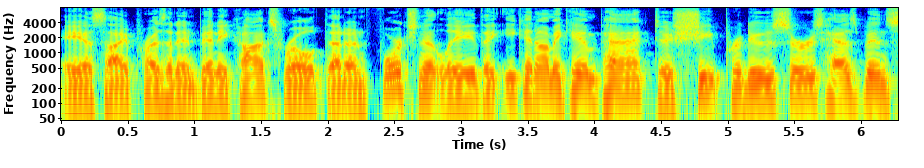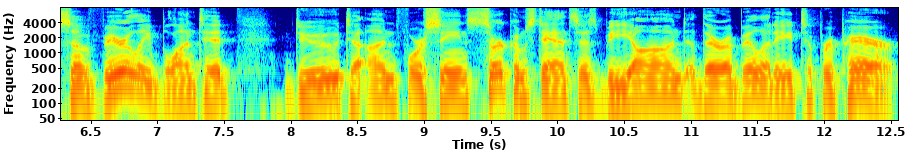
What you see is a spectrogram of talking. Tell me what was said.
ASI President Benny Cox wrote that unfortunately the economic impact to sheep producers has been severely blunted due to unforeseen circumstances beyond their ability to prepare.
